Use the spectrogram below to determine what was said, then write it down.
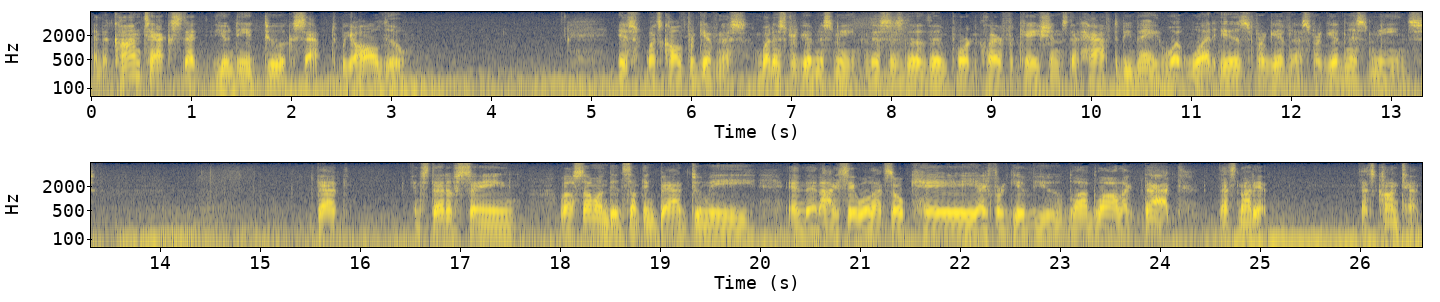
And the context that you need to accept, we all do, is what's called forgiveness. What does forgiveness mean? This is the, the important clarifications that have to be made. What what is forgiveness? Forgiveness means that instead of saying, well, someone did something bad to me, and then I say, well, that's okay, I forgive you, blah, blah, like that, that's not it. That's content.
